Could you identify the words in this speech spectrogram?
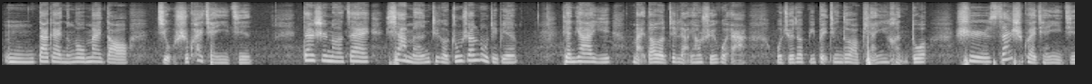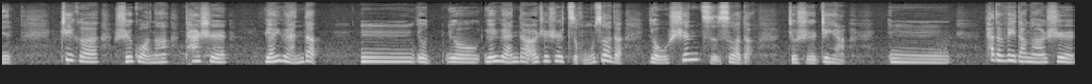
嗯，大概能够卖到九十块钱一斤，但是呢，在厦门这个中山路这边，甜甜阿姨买到的这两样水果呀，我觉得比北京都要便宜很多，是三十块钱一斤。这个水果呢，它是。圆圆的，嗯，有有圆圆的，而且是紫红色的，有深紫色的，就是这样。嗯，它的味道呢是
